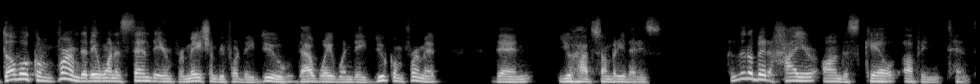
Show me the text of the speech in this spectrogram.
double confirm that they want to send the information before they do. That way, when they do confirm it, then you have somebody that is a little bit higher on the scale of intent.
